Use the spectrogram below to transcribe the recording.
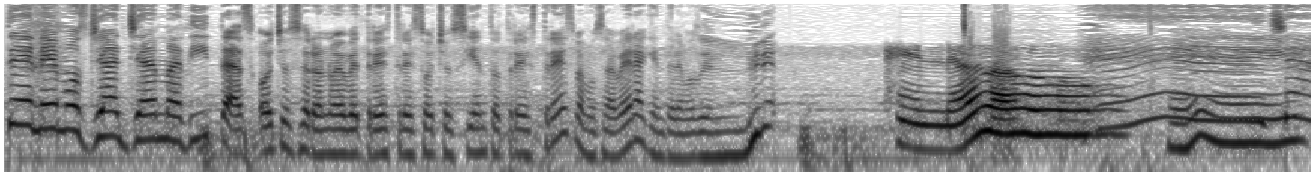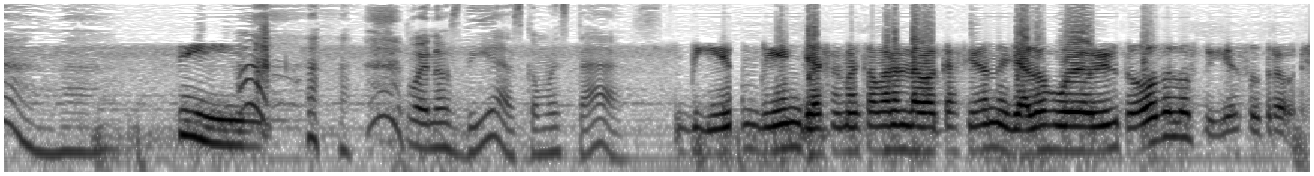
Tenemos ya llamaditas. 809-338-1033. Vamos a ver a quién tenemos en línea. Hello. Hey. Sí. Buenos días, ¿cómo estás? Bien, bien, ya se me acabaron las vacaciones, ya los voy a oír todos los días otra vez.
